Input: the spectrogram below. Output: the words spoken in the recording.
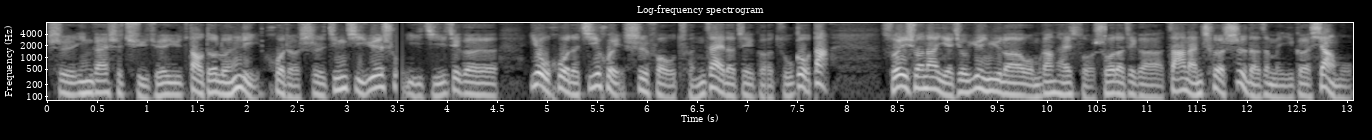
是应该是取决于道德伦理或者是经济约束以及这个诱惑的机会是否存在的这个足够大。所以说呢，也就孕育了我们刚才所说的这个渣男测试的这么一个项目。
